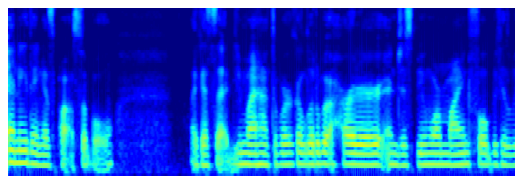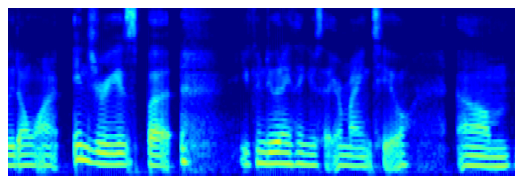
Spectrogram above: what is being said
Anything is possible like I said, you might have to work a little bit harder and just be more mindful because we don't want injuries, but you can do anything you set your mind to. Um,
